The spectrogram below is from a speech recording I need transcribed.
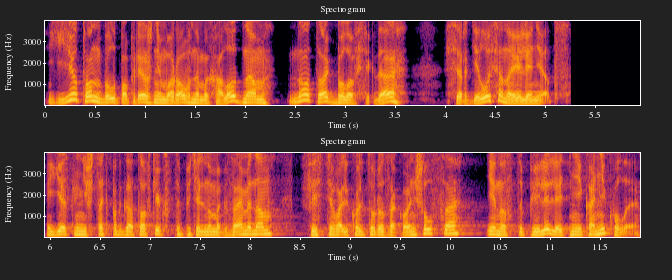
Её тон был по-прежнему ровным и холодным, но так было всегда, сердилась она или нет. Если не считать подготовки к вступительным экзаменам, фестиваль культуры закончился, и наступили летние каникулы.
